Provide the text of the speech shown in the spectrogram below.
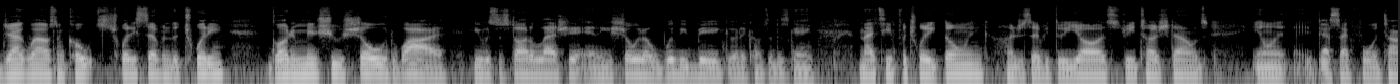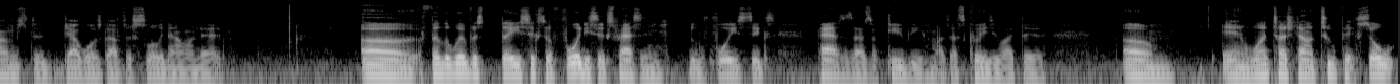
Jaguars and Colts, twenty-seven to twenty. Gardner Minshew showed why he was the starter last year, and he showed up really big when it comes to this game. 19 for 20 throwing, 173 yards, three touchdowns. He only got sacked four times. The Jaguars got to slow it down on that. Uh, Philip Rivers, 36 of 46 passing through 46 passes as a QB. That's crazy right there. Um, and one touchdown, two picks. So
